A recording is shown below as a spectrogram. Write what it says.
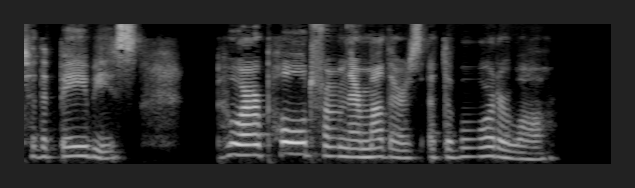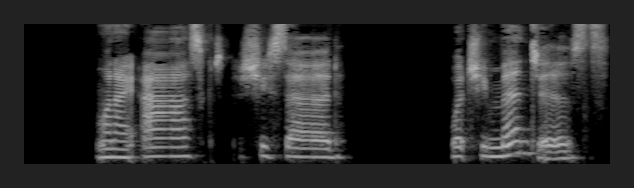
to the babies who are pulled from their mothers at the border wall? When I asked, she said, what she meant is,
